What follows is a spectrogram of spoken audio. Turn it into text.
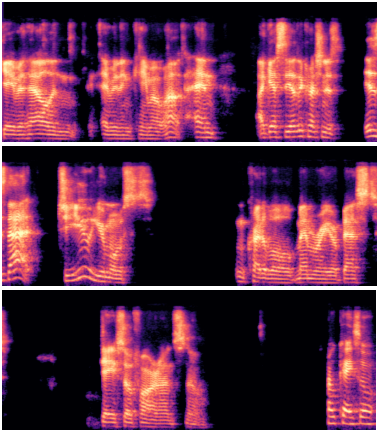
gave it hell and everything came out well? And i guess the other question is is that to you your most incredible memory or best day so far on snow. Okay so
